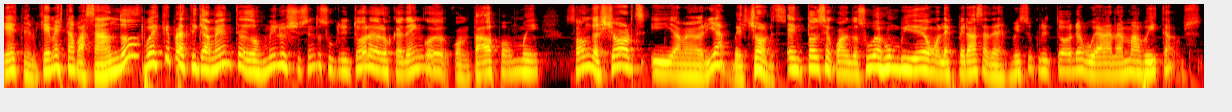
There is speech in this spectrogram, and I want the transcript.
¿Qué, me está pasando? Pues que prácticamente 2800 suscriptores de los que tengo contados por mí son de shorts y la mayoría de shorts. Entonces cuando subes un video con la esperanza de 3000 suscriptores voy a ganar más vistas.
